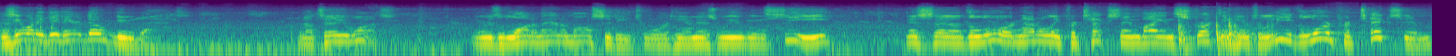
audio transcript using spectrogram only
You see what he did here? Don't do that. But I'll tell you what, there was a lot of animosity toward him, as we will see, as uh, the Lord not only protects him by instructing him to leave, the Lord protects him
